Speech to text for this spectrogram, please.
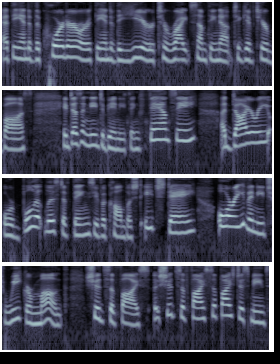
at the end of the quarter or at the end of the year to write something up to give to your boss. It doesn't need to be anything fancy. A diary or bullet list of things you've accomplished each day or even each week or month should suffice. Should suffice. Suffice just means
